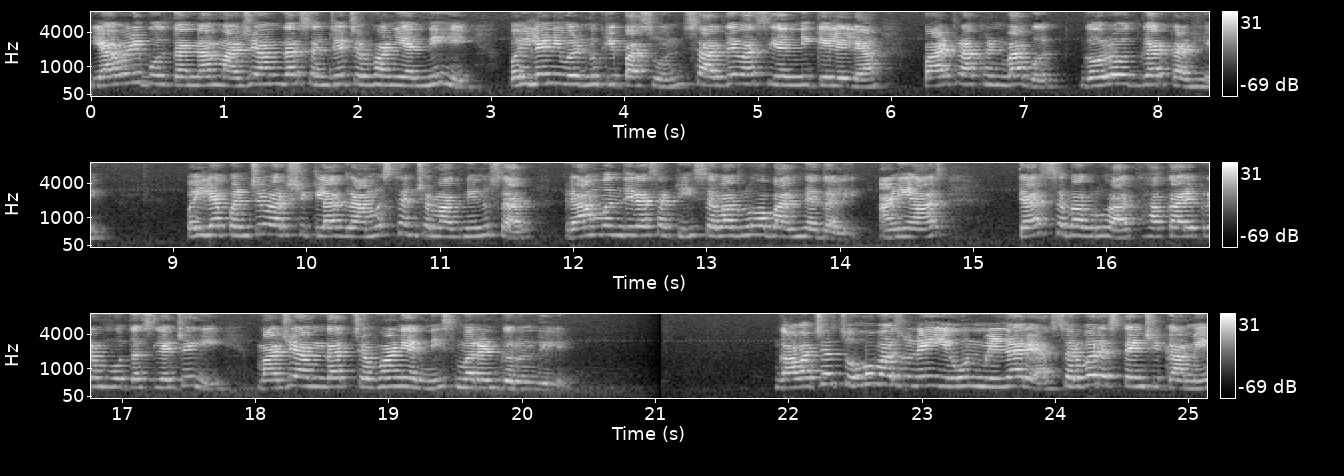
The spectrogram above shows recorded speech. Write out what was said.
यावेळी बोलताना माजी आमदार संजय चव्हाण यांनीही पहिल्या निवडणुकीपासून सार्देवासियांनी केलेल्या पाठ राखणबाबत गौरवोद्गार काढले. पहिल्या पंचवार्षिकला ग्रामस्थांच्या मागणीनुसार राम मंदिरासाठी सभागृह बांधण्यात आले आणि आज त्याच सभागृहात हा कार्यक्रम होत असल्याचेही माजी आमदार चव्हाण यांनी स्मरण करून दिले. गावाच्या चोहो बाजूने येऊन मिळणाऱ्या सर्व रस्त्यांची कामे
